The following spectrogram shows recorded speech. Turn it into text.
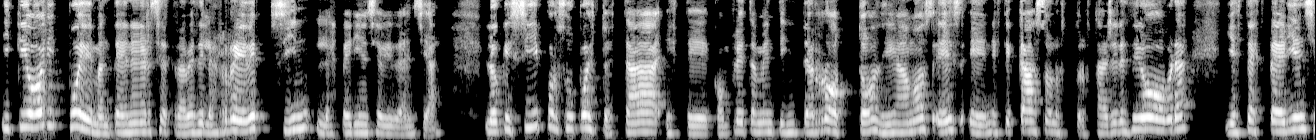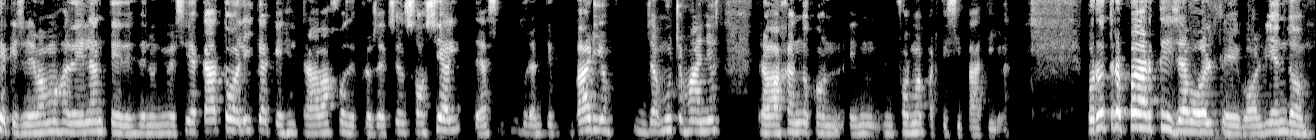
y que hoy puede mantenerse a través de las redes sin la experiencia vivencial. Lo que sí, por supuesto, está este, completamente interrupto, digamos, es en este caso los, talleres de obra y esta experiencia que llevamos adelante desde la Universidad Católica, que es el trabajo de proyección social, durante varios, ya muchos años, trabajando con, en, forma participativa. Por otra parte, ya eh, volviendo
